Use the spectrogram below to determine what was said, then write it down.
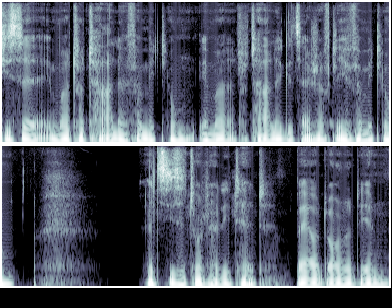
diese immer totale Vermittlung, immer totale gesellschaftliche Vermittlung als diese Totalität bei Adorno, den,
